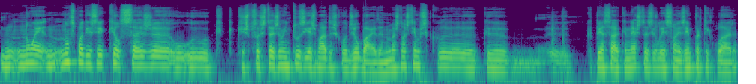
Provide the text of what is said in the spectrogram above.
não é não se pode dizer que ele seja o, o que, as pessoas estejam entusiasmadas com o Joe Biden mas nós temos que, que, que pensar que nestas eleições em particular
